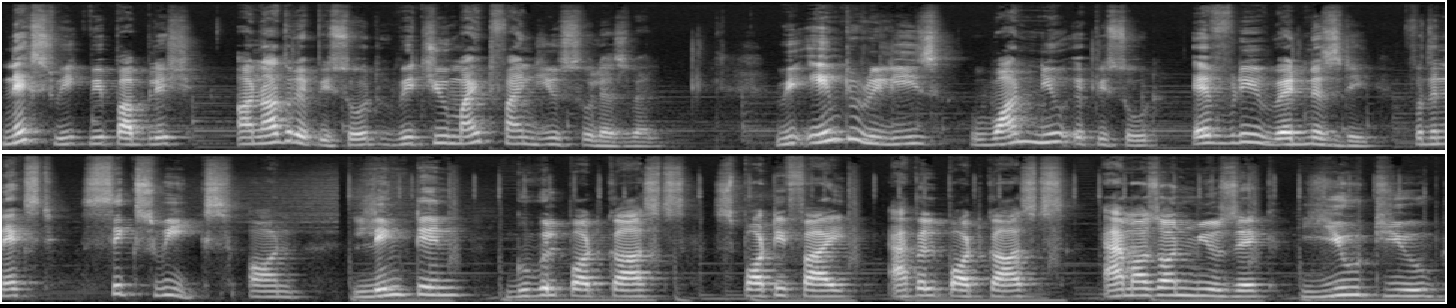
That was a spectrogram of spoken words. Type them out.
Next week, we publish another episode which you might find useful as well. We aim to release one new episode every Wednesday for the next six weeks on LinkedIn, Google Podcasts, Spotify, Apple Podcasts, Amazon Music, YouTube,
